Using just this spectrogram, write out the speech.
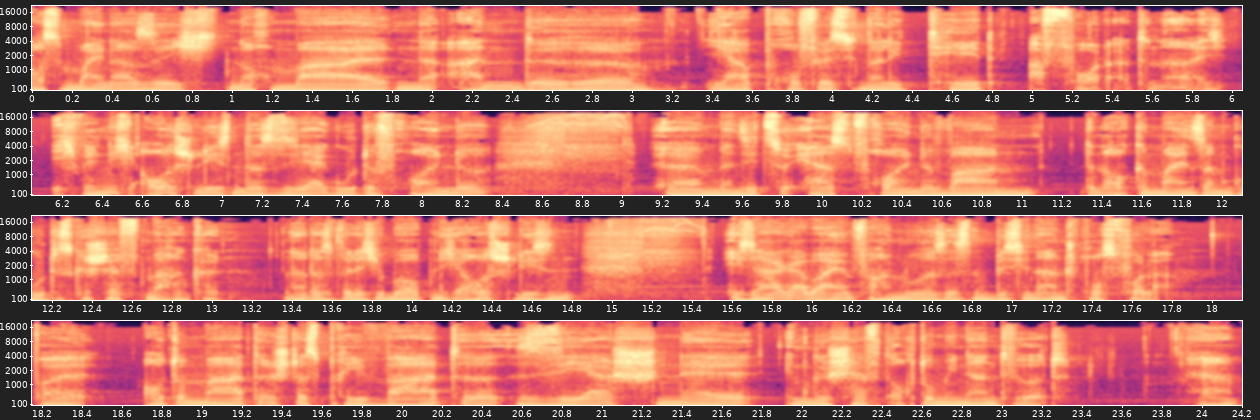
aus meiner Sicht nochmal eine andere ja, Professionalität erfordert. Ne? Ich, ich, will nicht ausschließen, dass sehr gute Freunde, ähm, wenn sie zuerst Freunde waren, dann auch gemeinsam gutes Geschäft machen können. Ne? Das will ich überhaupt nicht ausschließen. Ich sage aber einfach nur, es ist ein bisschen anspruchsvoller, weil automatisch das Private sehr schnell im Geschäft auch dominant wird. Ja.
